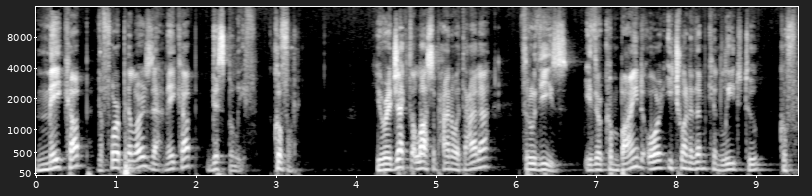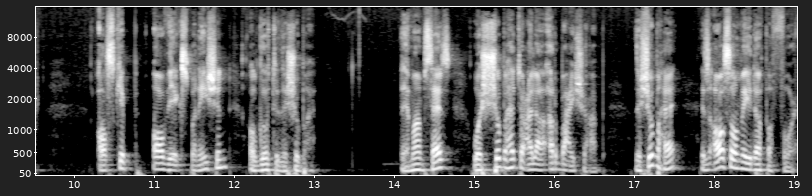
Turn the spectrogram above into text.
make up the four pillars that make up disbelief, kufr. You reject Allah subhanahu wa ta'ala through these, either combined or each one of them can lead to kufr. I'll skip all the explanation, I'll go to the shubha. The Imam says, وَالشُّبْهَةُ عَلَىٰ أَرْبَعِ شُعَبٍ The shubha is also made up of four.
